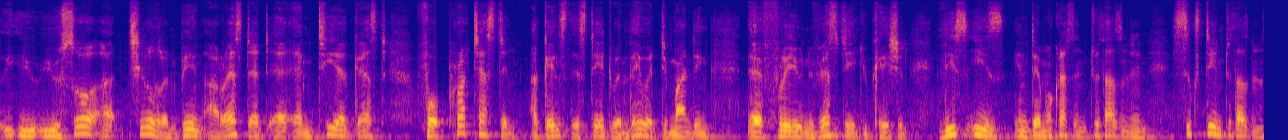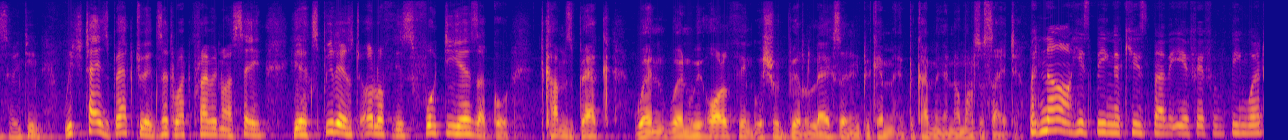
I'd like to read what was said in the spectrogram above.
you, you saw uh, children being arrested uh, and tear gassed for protesting against the state when they were demanding a free university education. This is in democracy in 2016, 2017, which ties back to exactly what Pravin was saying. He experienced all of this 40 years ago It comes back when, when we all think we should be relaxed and it became, becoming a normal society. But now he's being accused by the EFF of being, what,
